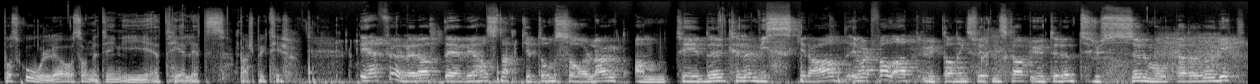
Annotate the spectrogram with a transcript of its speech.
på skole og sånne ting i et helhetsperspektiv. Jeg føler at det vi har snakket om så langt, antyder til en viss grad i hvert fall, at utdanningsvitenskap utgjør en trussel mot pedagogikk,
